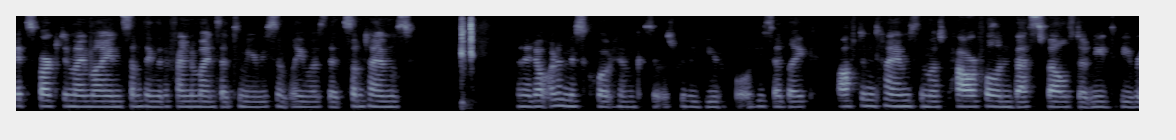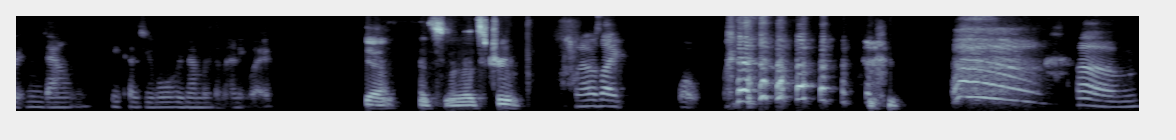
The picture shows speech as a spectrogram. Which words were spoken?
it sparked in my mind something that a friend of mine said to me recently was that sometimes and i don't want to misquote him because it was really beautiful he said like oftentimes the most powerful and best spells don't need to be written down because you will remember them anyway. Yeah, that's that's true. And I was like, whoa. um,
